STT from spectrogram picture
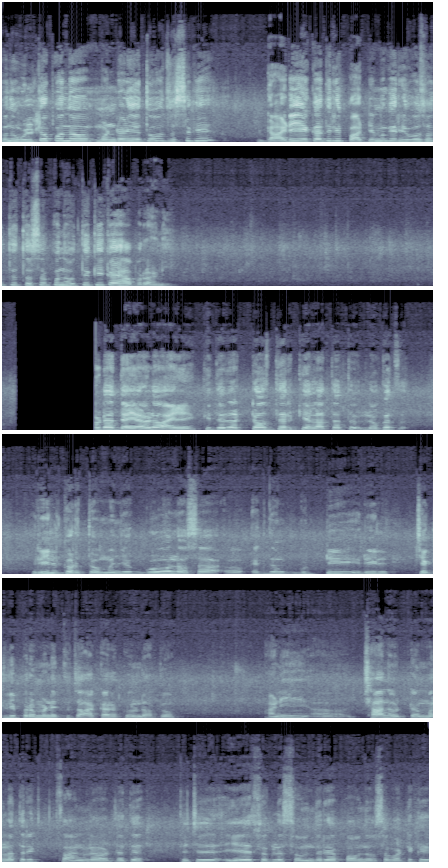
पण उलटं पण मंडळी येतो जसं की गाडी एखादी पाठीमागे रिवर्स होते तसं पण होतं की काय हा प्राणी? एवढा दयाळू आहे की त्याचा टच जर केला तर तो लोकच रील करतो. म्हणजे गोल असा एकदम गुट्टी रील चकलीप्रमाणे त्याचा आकार करून राहतो. आणि छान वाटतं. मला तर एक चांगलं वाटतं ते त्याचे हे सगळं सौंदर्य पाहून असं वाटतं की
